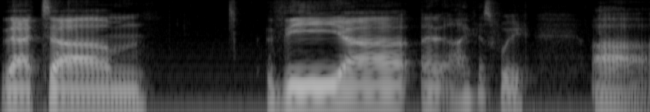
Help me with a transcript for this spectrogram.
that um, the uh, I guess we. Uh,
